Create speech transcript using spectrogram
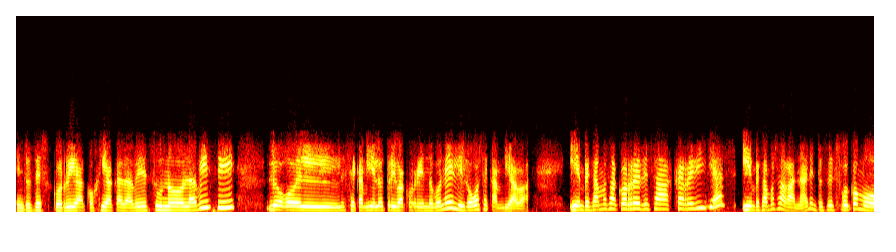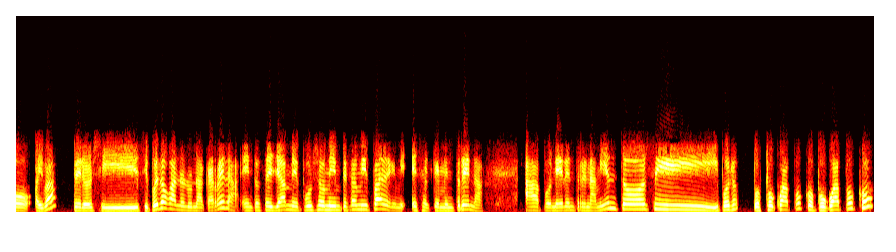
Entonces corría, cogía cada vez uno la bici, luego el, se cambió, el otro iba corriendo con él y luego se cambiaba. Y empezamos a correr esas carrerillas y empezamos a ganar. Entonces fue como, ahí va, pero si, si puedo ganar una carrera. Entonces ya me puso, me empezó mi padre, que es el que me entrena, a poner entrenamientos y, y bueno, pues poco a poco, poco a poco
